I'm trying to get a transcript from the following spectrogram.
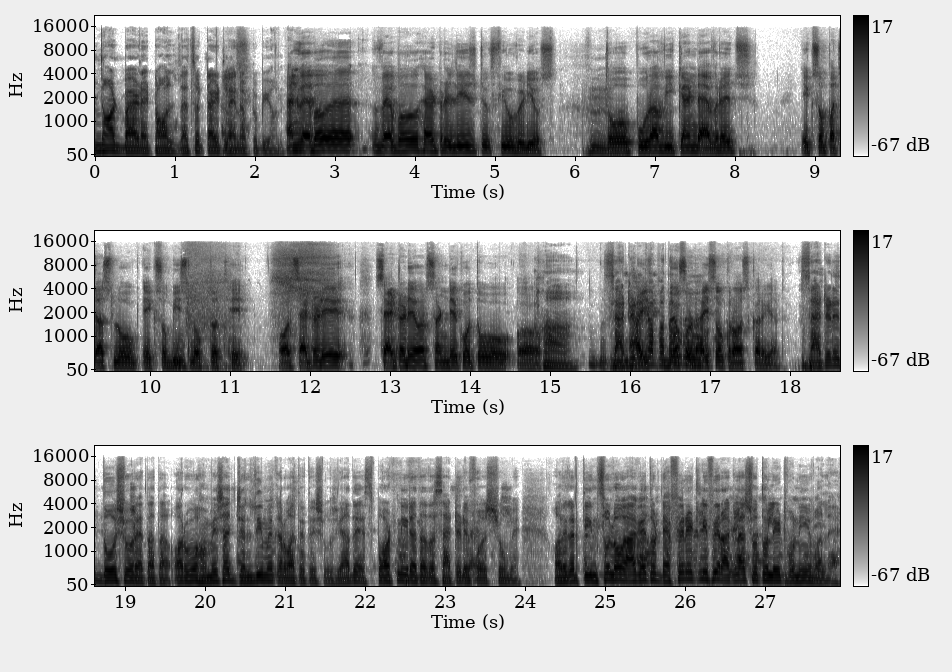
Not bad at all. That's a tight lineup to be on. And Vaibhav Vaibhav had released few videos तो पूरा वीकेंड एवरेज 150 लोग 120 लोग तो थे। और सैटरडे सैटरडे और संडे को तो हाँ दो सौ ढाई सौ क्रॉस कर गया था। सैटरडे दो शो रहता था और वो हमेशा जल्दी में करवाते थे शोज़ याद है? स्पॉट नहीं रहता था सैटरडे फ़र्स्ट शो में। और अगर 300 लोग आ गए तो डेफिनेटली फिर अगला शो तो लेट होने ही वाला है।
